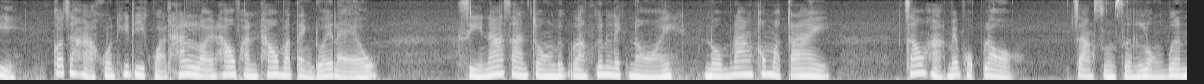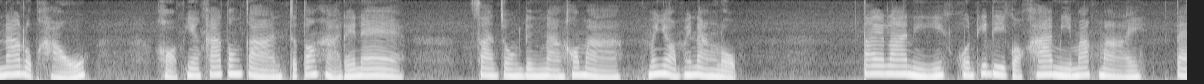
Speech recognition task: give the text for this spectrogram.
อีก ก็จะหาคนที่ดีกว่าท่านร้อยเท่าพันเท่ามาแต่งด้วยแล้ว สีหน้าซานจงลึกล้ำขึ้นเล็กน้อยโน้มร่างเข้ามาใกล้ เจ้าหาไม่พบหรอก จางสุนเสรินหลงเบือนหน้าหลบเขา ขอเพียงข้าต้องการจะต้องหาได้แน่ ซานจงดึงนางเข้ามา ไม่ยอมให้นางหลบ ใต้ล่านี้คนที่ดีกว่าข้ามีมากมาย แต่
